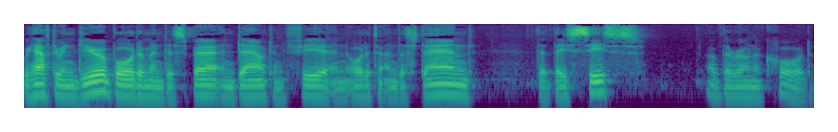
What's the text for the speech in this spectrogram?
We have to endure boredom and despair and doubt and fear in order to understand that they cease of their own accord.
